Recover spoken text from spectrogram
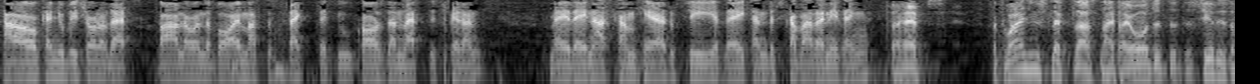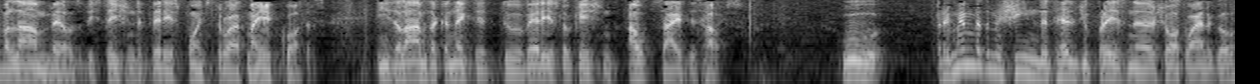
How can you be sure of that? Barlow and the boy must suspect that you caused Dunlap's disappearance. May they not come here to see if they can discover anything? Perhaps. But while you slept last night, I ordered that a series of alarm bells be stationed at various points throughout my headquarters. These alarms are connected to various locations outside this house. Wu, remember the machine that held you prisoner a short while ago?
